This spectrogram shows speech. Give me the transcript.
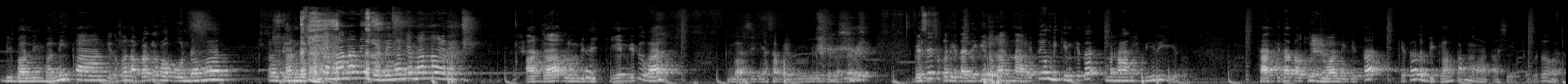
dibanding-bandingkan gitu kan apalagi kalau ke undangan eh, gandengannya mana nih gandengannya mana ini ada belum dibikin gitu kan enggak sih nggak sampai belum gitu lah. tapi biasanya suka ditanya gitu kan nah itu yang bikin kita menarik diri gitu saat kita tahu tujuannya kita kita lebih gampang mengatasi itu betul nggak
